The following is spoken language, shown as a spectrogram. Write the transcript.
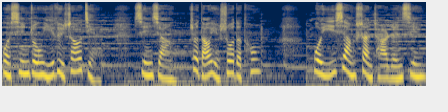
我心中疑虑稍减，心想这倒也说得通。我一向善察人心，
